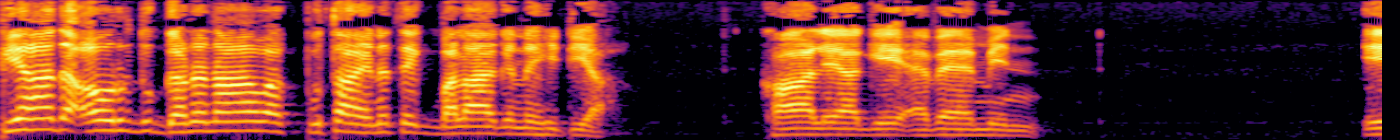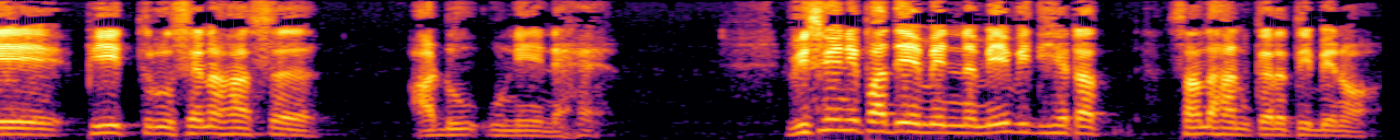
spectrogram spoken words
පියාද අවුරුදු ගණනාවක් පුතා එනතෙක් බලාගෙන හිටියා. කාලයාගේ ඇවෑමෙන් ඒ පීතෘ සෙනහස අඩු උනේ නැහැ. විසිනි පදය මෙන්න මේ විදිහටත් සඳහන් කර තිබෙනවා.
